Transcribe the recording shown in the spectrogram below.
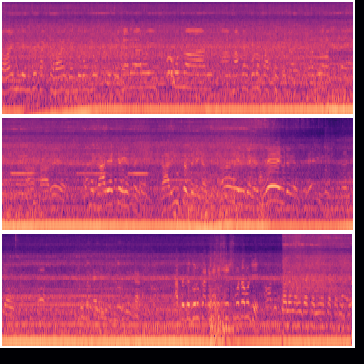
সবাই মিলে মিলেমিশে থাকতে হয় বন্ধু বান্ধব এখানে আর ওই খুলনা আর আর ঢাকার কোনো পার্থক্য নাই। ওখানে গাড়ি গেছে। গাড়ি উঠতেছে না এখানে। এই উঠে গেছে এই উঠে গেছে। এই কি অবস্থা। হ্যাঁ। আপনাদের গরু কাটাকাটি মোটামুটি। চলেন, আমি দেখা নিয়ে আসি আপনাদেরকে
